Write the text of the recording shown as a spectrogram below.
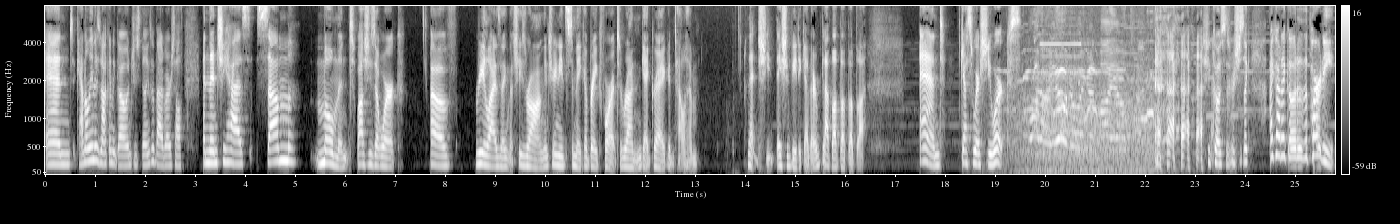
and Catalina's not going to go, and she's feeling so bad about herself. And then she has some moment while she's at work of realizing that she's wrong, and she needs to make a break for it to run and get Greg and tell him that she they should be together. Blah blah blah blah blah. And guess where she works? She goes to her. She's like, I gotta go to the party,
